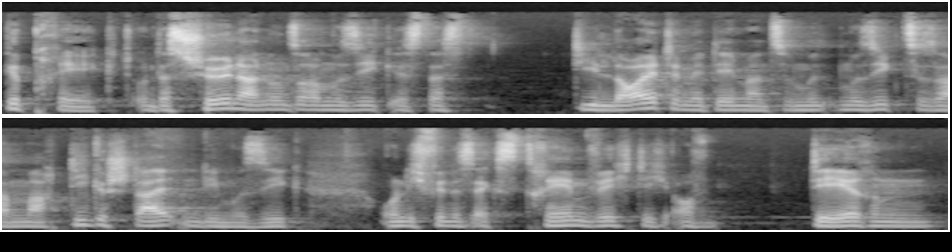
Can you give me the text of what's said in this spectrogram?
geprägt. Und das Schöne an unserer Musik ist, dass die Leute, mit denen man Musik zusammen macht, die gestalten die Musik. Und ich finde es extrem wichtig, auf deren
